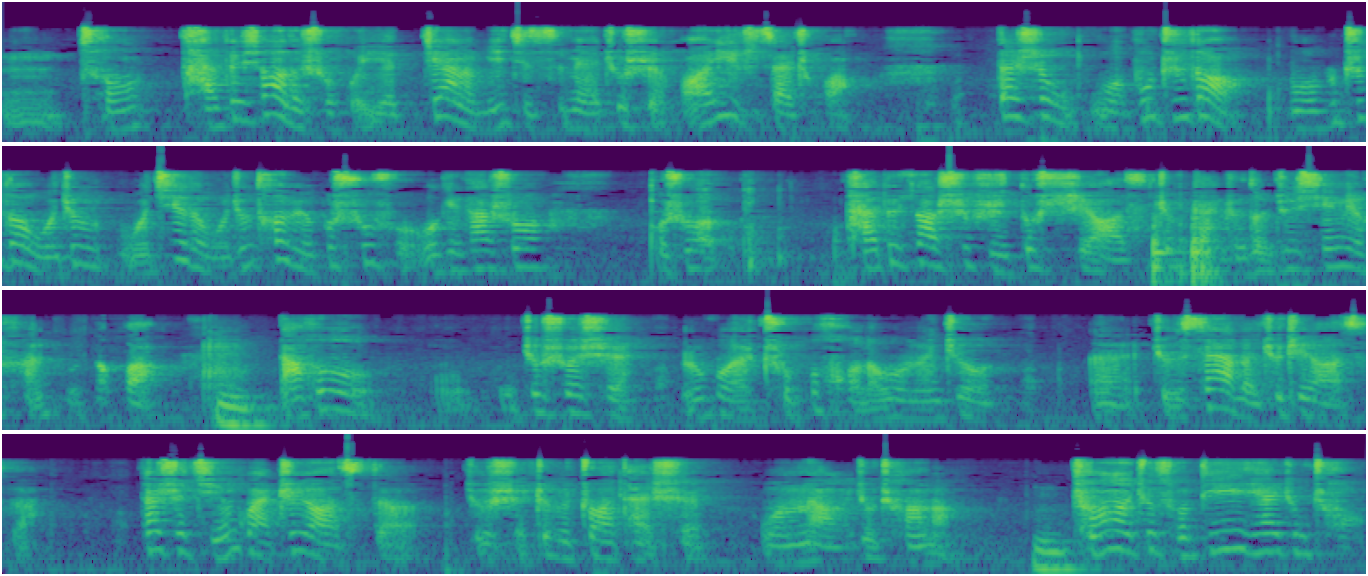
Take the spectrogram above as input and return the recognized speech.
嗯，从谈对象的时候也见了没几次面，就是好像一直在床，但是我不知道，我不知道，我就我记得我就特别不舒服，我给他说，我说谈对象是不是都是这样子，就感觉到就心里很堵得慌，嗯然后就说是如果处不好了，我们就呃就散了，就这样子的。但是尽管这样子的，就是这个状态是我们两个就成了。嗯成了就从第一天就吵，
